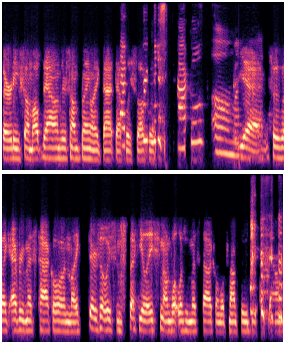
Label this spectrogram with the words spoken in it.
30 some up downs or something like that definitely every sucked. missed tackle. Oh my Yeah, god. so it's like every missed tackle, and like there's always some speculation on what was a missed tackle and what's not. So we do up down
